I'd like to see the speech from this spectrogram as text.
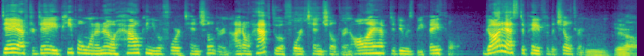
day after day, people want to know how can you afford 10 children? I don't have to afford 10 children. All I have to do is be faithful. God has to pay for the children. Mm. Yeah.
